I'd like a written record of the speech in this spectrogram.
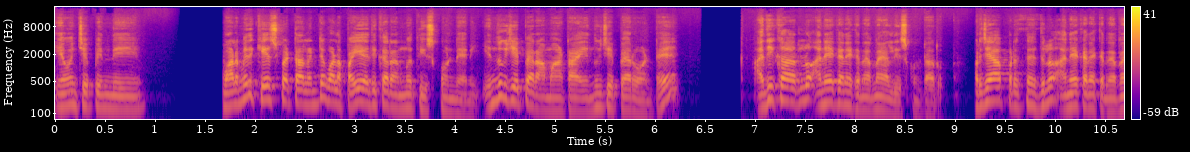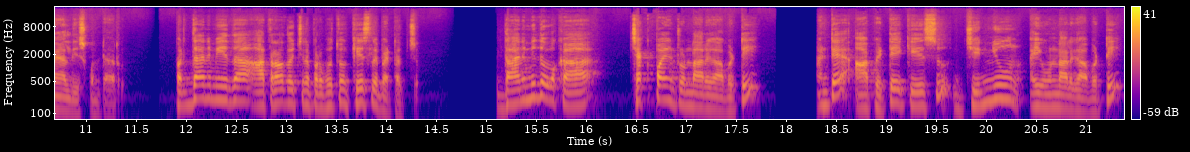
ఏమని చెప్పింది? వాళ్ళ మీద కేసు పెట్టాలంటే వాళ్ళ పై అధికారి అనుమతి తీసుకోండి అని. ఎందుకు చెప్పారు ఆ మాట? ఎందుకు చెప్పారు అంటే అధికారులు అనేక అనేక నిర్ణయాలు తీసుకుంటారు. ప్రజాప్రతినిధులు అనేక అనేక నిర్ణయాలు తీసుకుంటారు. దాని మీద ఆ తర్వాత వచ్చిన ప్రభుత్వం కేసులు పెట్టచ్చు. దాని మీద ఒక చెక్ పాయింట్ ఉండాలి కాబట్టి అంటే ఆ పెట్టే కేసు జెన్యూన్ అయి ఉండాలి కాబట్టి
